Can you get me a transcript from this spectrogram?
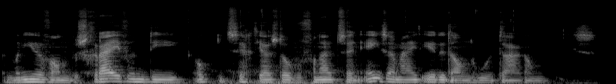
een manier van beschrijven die ook iets zegt juist over vanuit zijn eenzaamheid eerder dan hoe het daar dan is?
